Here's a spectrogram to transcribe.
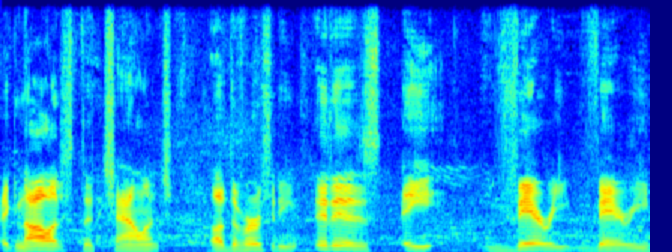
acknowledge the challenge of diversity, it is a very, very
